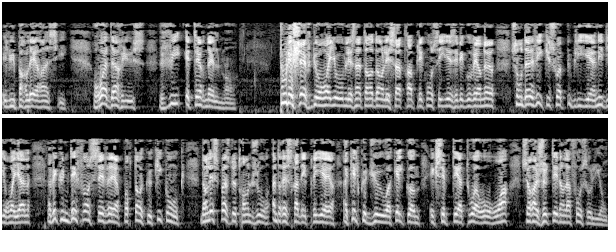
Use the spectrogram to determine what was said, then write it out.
et lui parlèrent ainsi. Roi Darius, vis éternellement. Tous les chefs du royaume, les intendants, les satrapes, les conseillers et les gouverneurs sont d'avis qu'il soit publié un édit royal avec une défense sévère portant que quiconque, dans l'espace de trente jours, adressera des prières à quelque dieu ou à quelque homme, excepté à toi, ô roi, sera jeté dans la fosse au lion.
